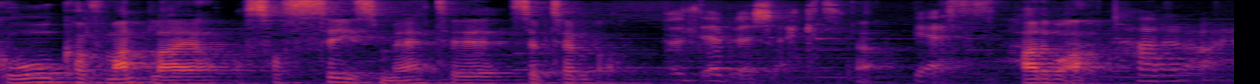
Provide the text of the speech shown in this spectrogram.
god konfirmantleir. Og så ses vi til september. Det blir kjekt. Ja. Yes. Ha det bra. Ha det, da.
